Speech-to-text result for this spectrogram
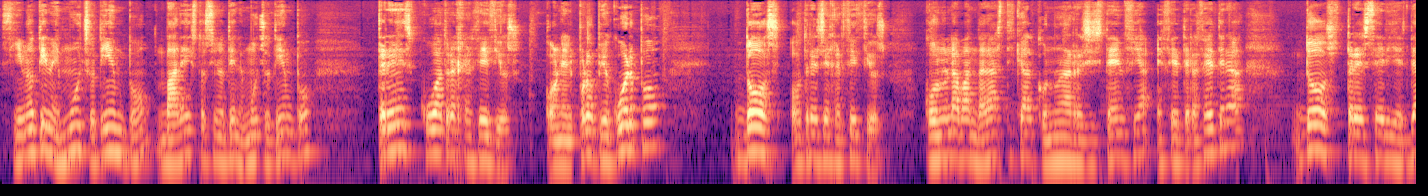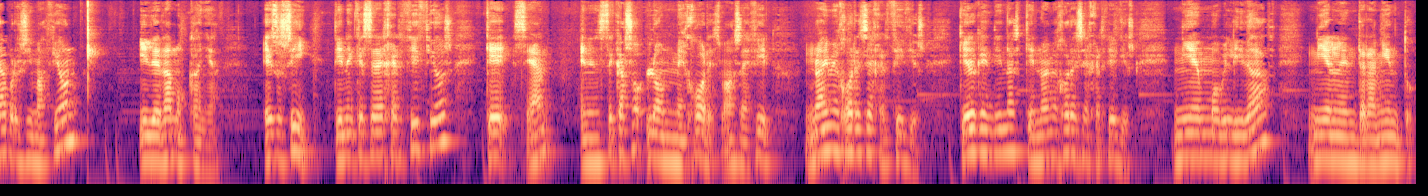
si no tienes mucho tiempo, ¿vale? Esto si no tienes mucho tiempo, 3, 4 ejercicios con el propio cuerpo, 2 o 3 ejercicios con una banda elástica, con una resistencia, etcétera, etcétera. 2, 3 series de aproximación y le damos caña. Eso sí, tienen que ser ejercicios que sean, en este caso, los mejores, vamos a decir. No hay mejores ejercicios. Quiero que entiendas que no hay mejores ejercicios, ni en movilidad ni en el entrenamiento.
